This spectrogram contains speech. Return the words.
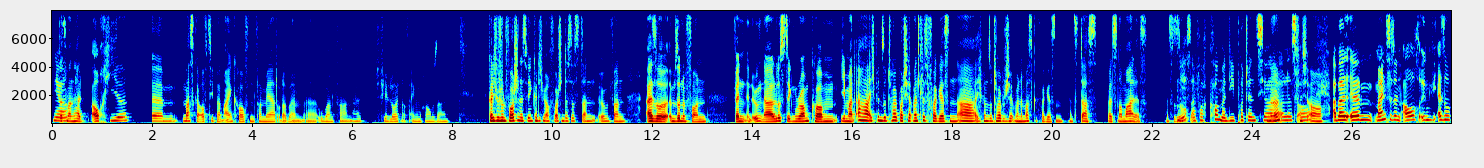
ja. Dass man halt auch hier ähm, Maske aufzieht beim Einkaufen vermehrt oder beim äh, U-Bahn-Fahren. Halt mit vielen Leuten auf engem Raum sein. Kann ich mir schon vorstellen, deswegen könnte ich mir auch vorstellen, dass das dann irgendwann, also im Sinne von, wenn in irgendeiner lustigen Rom-Com jemand, ah, ich bin so tollpatschig, ich habe meinen Schlüssel vergessen, ah, ich bin so tollpatschig, ich habe meine Maske vergessen. Meinst du das? Weil es normal ist. Meinst du so? Das ist einfach Comedy-Potenzial, ne? alles Finde ich auch. auch. Aber ähm, meinst du dann auch irgendwie, also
